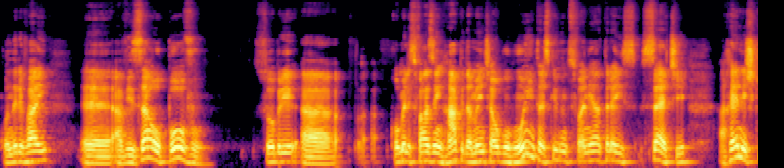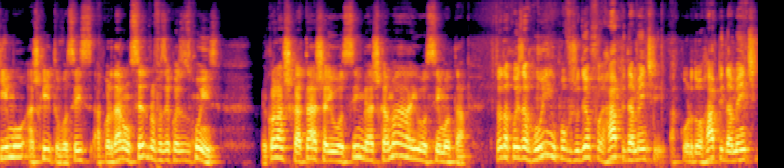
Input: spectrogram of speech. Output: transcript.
quando ele vai é, avisar o povo sobre uh, como eles fazem rapidamente algo ruim, está escrito em Tzafaniá 3, 7, a Renishkimo Ashkito, vocês acordaram cedo para fazer coisas ruins. Toda coisa ruim, o povo judeu foi rapidamente, acordou rapidamente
